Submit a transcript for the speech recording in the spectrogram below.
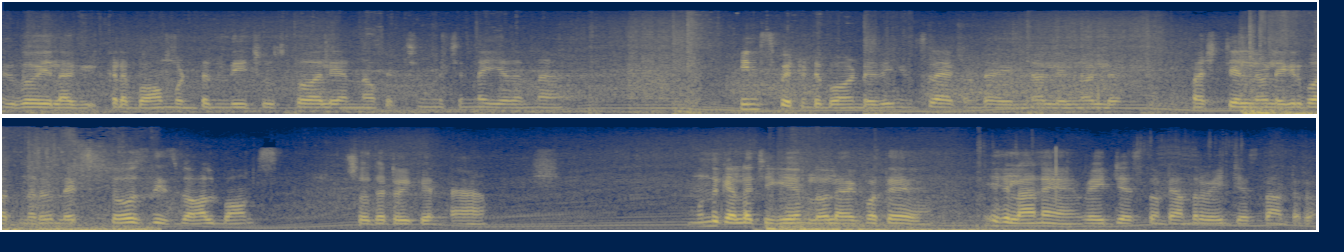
ఇదిగో ఇలా ఇక్కడ బాంబు ఉంటుంది చూసుకోవాలి అన్న ఒక చిన్న చిన్న ఏదన్నా హింట్స్ పెట్టుంటే బాగుండేది. హింట్స్ లేకుండా వెళ్ళినోళ్ళు వెళ్ళినోళ్ళు ఫస్ట్ వెళ్ళినోళ్ళు ఎగిరిపోతున్నారు. Let's close these all bombs so that we can ముందుకు వెళ్ళొచ్చు ఈ గేమ్లో లేకపోతే ఇలానే వెయిట్ చేస్తుంటే అందరూ వెయిట్ చేస్తూ ఉంటారు.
